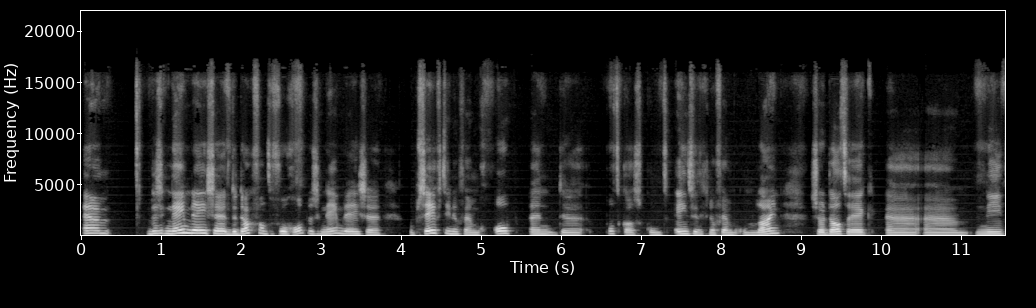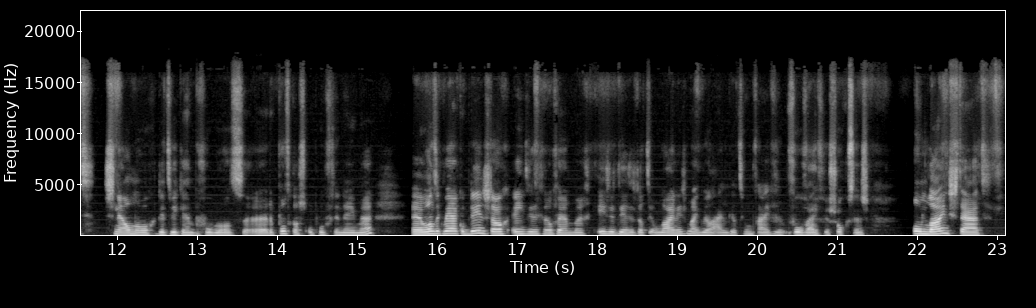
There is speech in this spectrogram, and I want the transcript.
Um, dus ik neem deze de dag van tevoren op. Dus ik neem deze op 17 november op. En de podcast komt 21 november online. Zodat ik uh, niet snel nog dit weekend bijvoorbeeld uh, de podcast op hoef te nemen. Uh, want ik werk op dinsdag 21 november. Is het dinsdag dat hij online is. Maar ik wil eigenlijk dat hij om 5 uur, voor 5 uur s ochtends online staat.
